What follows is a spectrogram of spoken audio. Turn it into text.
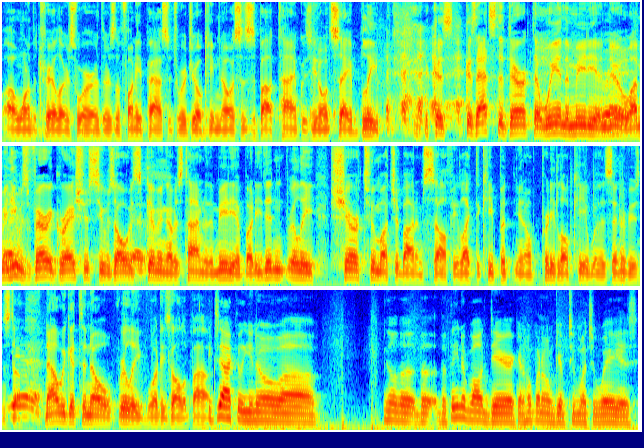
uh, one of the trailers where there's a funny passage where Joakim Noah says it's about time because you don't say bleep, because because that's the Derrick that we in the media right, knew. I mean, right. he was very gracious. He was always yes. giving of his time to the media, but he didn't really share too much about himself. He liked to keep it, you know, pretty low key with his interviews and stuff. Yeah. Now we get to know really what he's all about. Exactly. You know, uh, you know the, the the thing about Derrick, and I hope I don't give too much away, is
